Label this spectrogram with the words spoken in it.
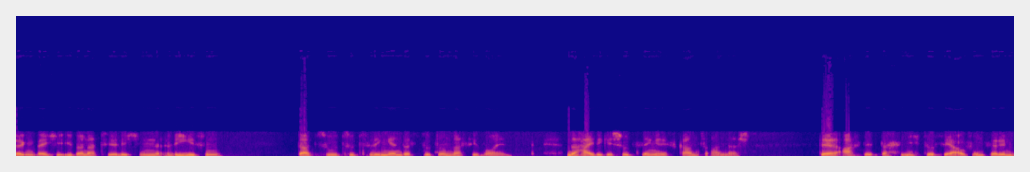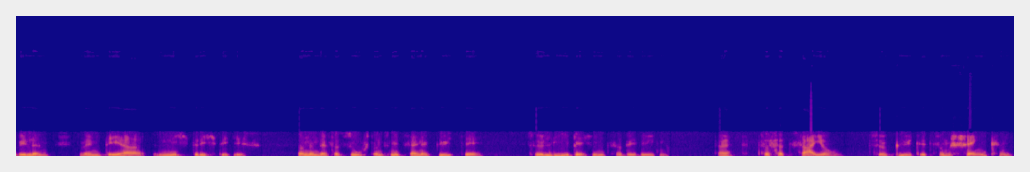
irgendwelche übernatürlichen Wesen dazu zu zwingen, das zu tun, was sie wollen. Und der heilige Schutzengel ist ganz anders. Der achtet nicht so sehr auf unseren Willen, wenn der nicht richtig ist, sondern der versucht uns mit seiner Güte zur Liebe hinzubewegen, ja, zur Verzeihung, zur Güte, zum Schenken,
